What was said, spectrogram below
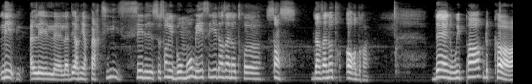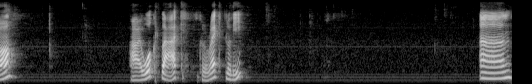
la dernière partie, ce sont les bons mots, mais essayez dans un autre euh, sens, dans un autre ordre. Then we parked the car. I walked back, correct, Loli? And,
